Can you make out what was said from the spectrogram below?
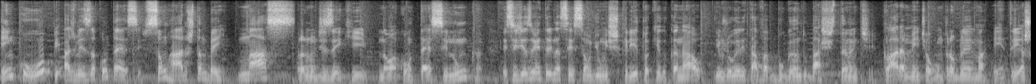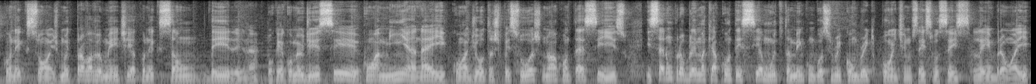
Em co-op, às vezes acontece, são raros também, mas, para não dizer que não acontece nunca, esses dias eu entrei na seção de um inscrito aqui do canal e o jogo ele tava bugando bastante. Claramente algum problema entre as conexões, muito provavelmente a conexão dele, né? Porque como eu disse, com a minha, né, e com a de outras pessoas não acontece isso. Isso era um problema que acontecia muito também com Ghost Recon Breakpoint, não sei se vocês lembram aí,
